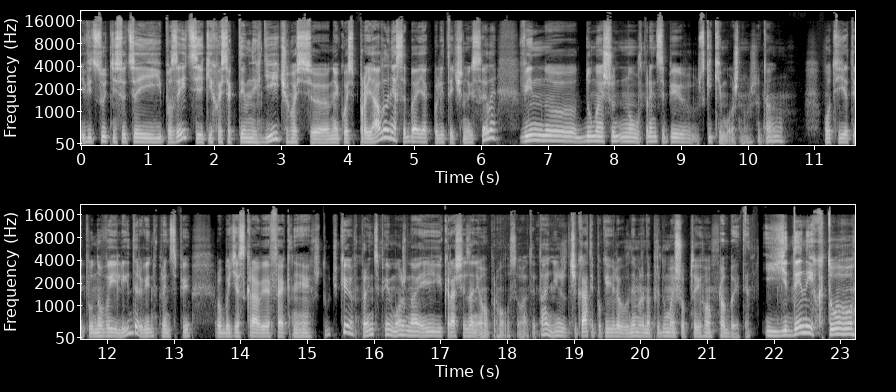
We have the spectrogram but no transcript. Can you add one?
відсутність цієї її позиції, якихось активних дій, чогось е, на якогось проявлення себе як політичної сили, він е, думає, що ну, в принципі, скільки можна вже. Та? От є, типу, новий лідер, він, в принципі, робить яскраві ефектні штучки. В принципі, можна і краще за нього проголосувати, та ніж чекати, поки Юлія Володимирівна придумає, щоб то його робити. І єдиний, хто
